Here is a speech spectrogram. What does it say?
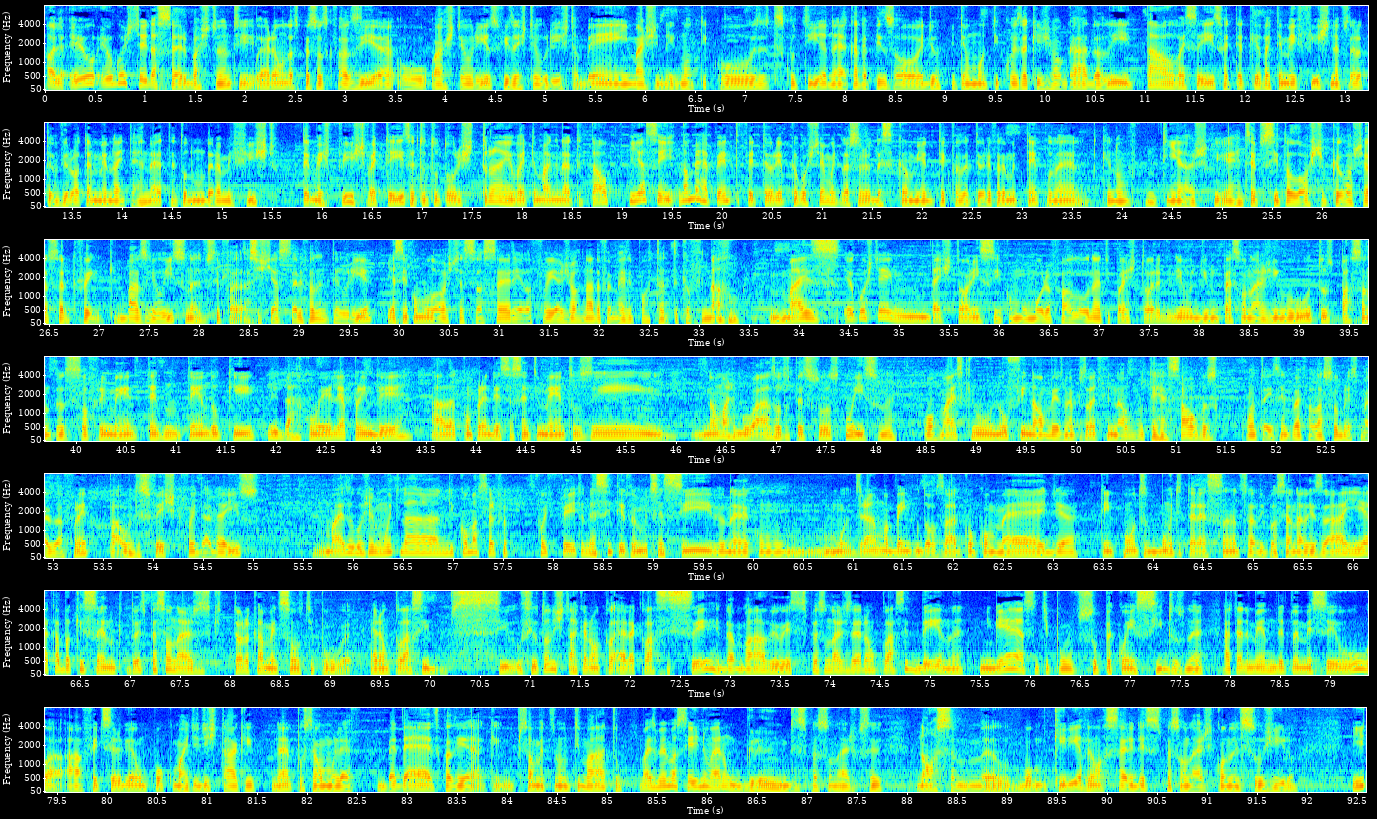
Olha, eu, eu gostei da série bastante. Eu era uma das pessoas que fazia o, as teorias, fiz as teorias também, imaginei um monte de coisas, discutia, né, cada episódio. E tem um monte de coisa aqui jogada ali e tal. Vai ser isso, vai ter aquilo, vai ter Mephisto, né? Virou até mesmo na internet, né? Todo mundo era Mephisto ter Mephisto, vai ter isso, vai ter Tutor Estranho, vai ter Magneto e tal. E assim, não me arrependo de ter feito teoria, porque eu gostei muito dessa, desse caminho de ter que fazer teoria. Fazia muito tempo, né? Que não, não tinha, acho que a gente sempre cita Lost, porque Lost é a série que, foi, que baseou isso, né? Você assistir a série fazendo teoria. E assim como Lost, essa série, ela foi, a jornada foi mais importante do que o final. Mas eu gostei da história em si, como o Moura falou, né? Tipo, a história de um, de um personagem em lutos, passando pelo sofrimento, tendo, tendo que lidar com ele aprender a compreender seus sentimentos e não magoar as outras pessoas com isso, né? Por mais que no final mesmo, no episódio final, vou ter ressalvas quanto a isso, a gente vai falar sobre isso mais à frente, o desfecho que foi dado a isso. Mas eu gostei muito da, de como a série foi, foi feita nesse sentido. Foi muito sensível, né? Com drama bem dosado com comédia tem pontos muito interessantes ali para você analisar e acaba que sendo dois personagens que teoricamente são tipo eram classe se, se o Tony Stark era, uma, era classe C da Marvel esses personagens eram classe D né? Ninguém é assim tipo super conhecidos né? Até mesmo dentro do MCU a, a feiticeira ganhou um pouco mais de destaque né? Por ser uma mulher B10 fazia principalmente no Ultimato mas mesmo assim eles não eram grandes personagens você nossa eu queria ver uma série desses personagens quando eles surgiram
